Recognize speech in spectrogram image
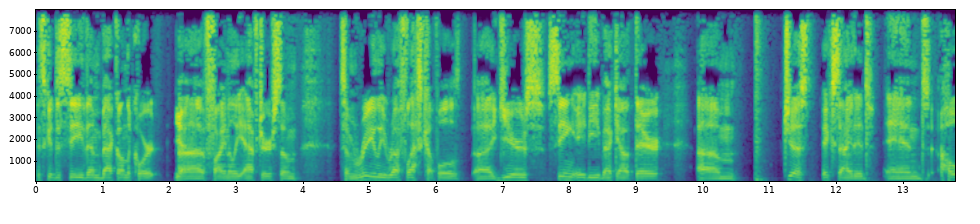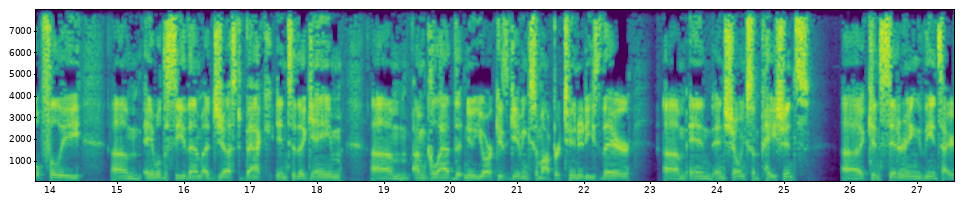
it's good to see them back on the court. Yeah. Uh, finally, after some some really rough last couple uh, years, seeing AD back out there, um, just excited and hopefully um, able to see them adjust back into the game. Um, I'm glad that New York is giving some opportunities there um, and and showing some patience uh, considering the entire,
